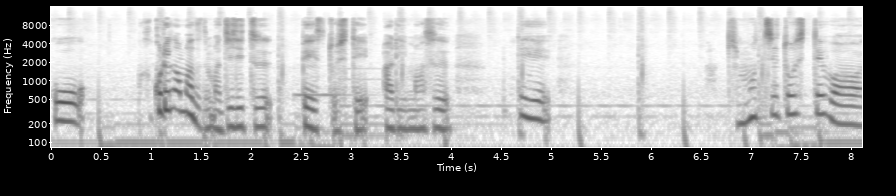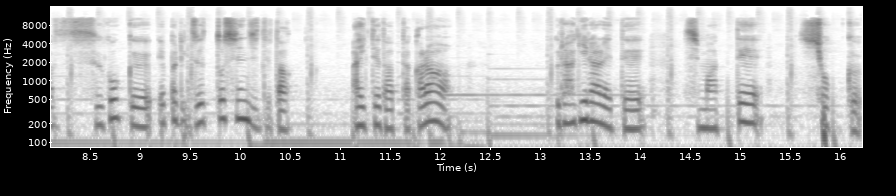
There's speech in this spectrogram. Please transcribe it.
こうこれがまずま事実ベースとしてあります。で気持ちとしてはすごくやっぱりずっと信じてた相手だったから裏切られてしまってショックっ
